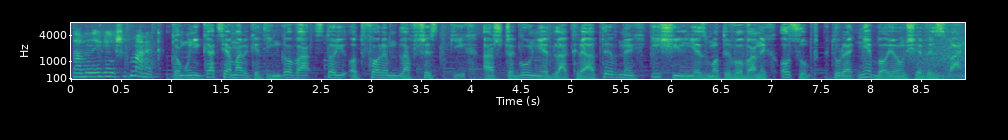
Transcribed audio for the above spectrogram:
dla największych marek. Komunikacja marketingowa stoi otworem dla wszystkich, a szczególnie dla kreatywnych i silnie zmotywowanych osób, które nie boją się wyzwań.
